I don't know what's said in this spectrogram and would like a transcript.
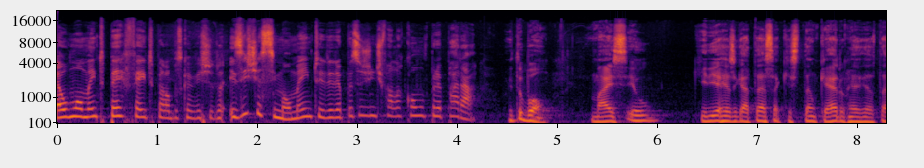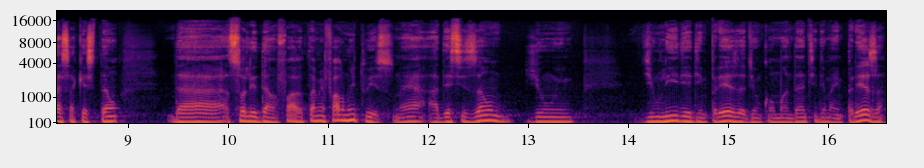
é o momento perfeito pela busca investidor. Existe esse momento e depois a gente fala como preparar. Muito bom. Mas eu queria resgatar essa questão, quero resgatar essa questão da solidão. Eu também falo muito isso, né? A decisão de um de um líder de empresa, de um comandante de uma empresa,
